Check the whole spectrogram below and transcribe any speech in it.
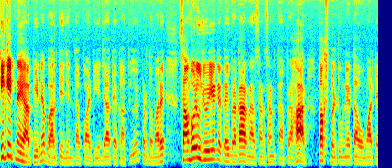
ટિકિટ નહીં આપીને ભારતીય જનતા પાર્ટીએ જાતે કાપ્યું હોય પણ તમારે સાંભળવું જોઈએ કે કઈ પ્રકારના સણસણતા, પ્રહાર પક્ષપલટુ નેતાઓ માટે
